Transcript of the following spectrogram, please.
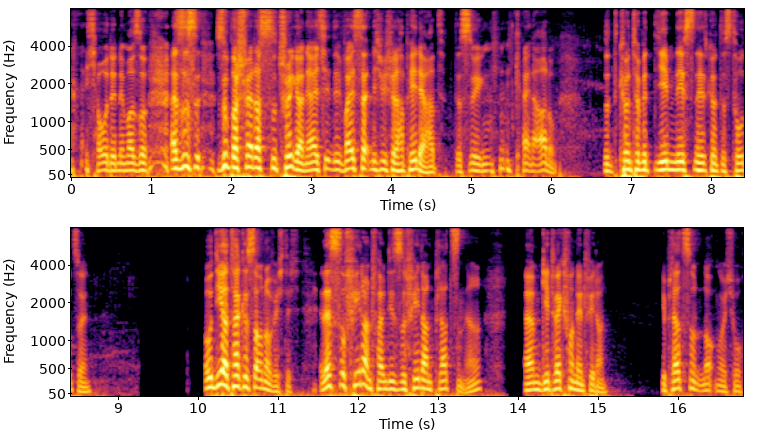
Ich hau den immer so. Also es ist super schwer, das zu triggern, ja. Ich, ich weiß halt nicht, wie viel HP der hat. Deswegen, keine Ahnung. Das könnte mit jedem nächsten Hit könnte es tot sein. Oh, die Attacke ist auch noch wichtig. Er lässt so Federn fallen, diese Federn platzen, ja. Ähm, geht weg von den Federn. Die platzen und knocken euch hoch.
